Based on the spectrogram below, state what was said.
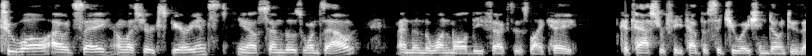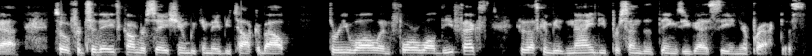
Two wall, I would say, unless you're experienced, you know, send those ones out. And then the one wall defects is like, hey, catastrophe type of situation, don't do that. So for today's conversation, we can maybe talk about three wall and four wall defects because that's going to be 90% of the things you guys see in your practice.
